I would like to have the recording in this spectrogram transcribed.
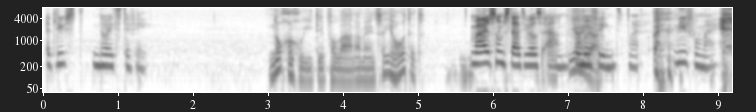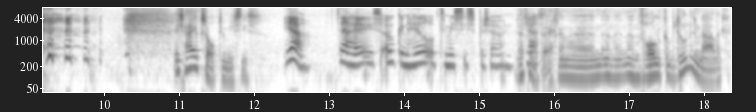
het liefst nooit tv. Nog een goede tip van Lana, mensen. Je hoort het. Maar soms staat hij wel eens aan. Ja, voor mijn ja. vriend. Maar niet voor mij. Is hij ook zo optimistisch? Ja. ja, hij is ook een heel optimistische persoon. Dat ja. wordt echt een, een, een, een vrolijke bedoeling dadelijk.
